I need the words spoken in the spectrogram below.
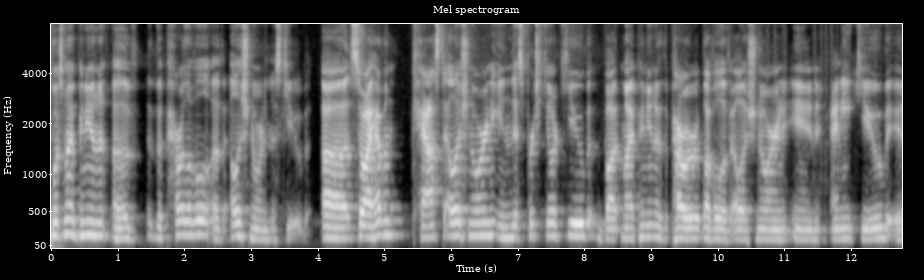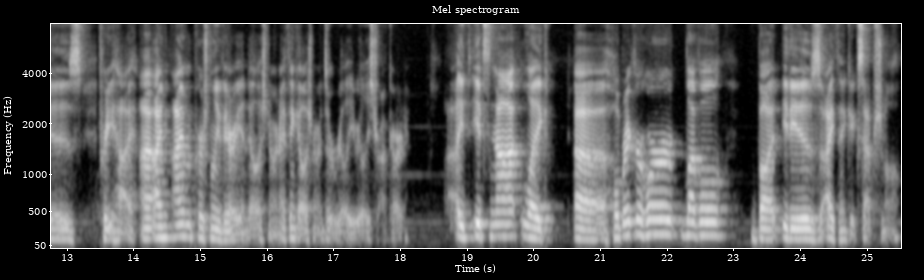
What's my opinion of the power level of Elesh Norn in this cube? Uh, so I haven't cast Elesh Norn in this particular cube, but my opinion of the power level of Elesh Norn in any cube is pretty high. I, am I'm, I'm personally very into Elesh Norn. I think Elesh Norn's a really really strong card. It, it's not like uh, Hullbreaker horror level, but it is I think exceptional.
